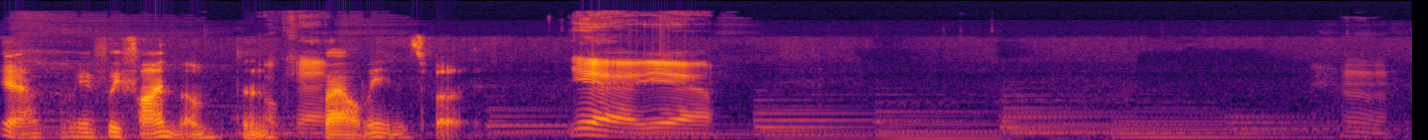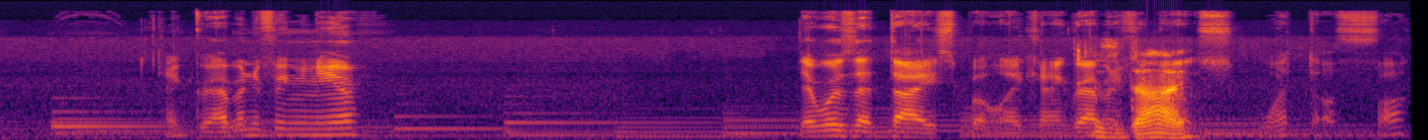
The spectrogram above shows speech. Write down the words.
Yeah. I mean, if we find them, then Okay. by all means. But Yeah, yeah. Grab anything in here? There was that dice, but like, can I grab anything die. else? What the fuck?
